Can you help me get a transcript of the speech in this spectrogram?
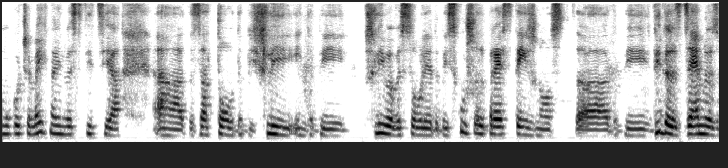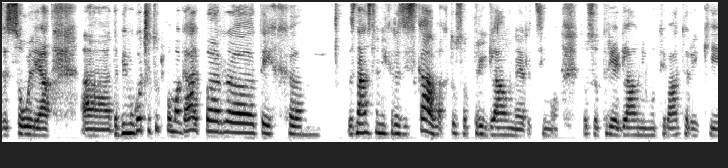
mogoče mehna investicija uh, za to, da bi šli in da bi. Šli v vesolje, da bi izkušali prestežnost, da bi videli Zemljo iz vesolja, da bi mogoče tudi pomagali pri teh znanstvenih raziskavah. To so tri glavne, recimo, to so tri glavni motivatorji, ki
